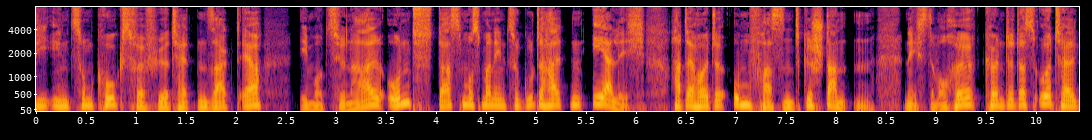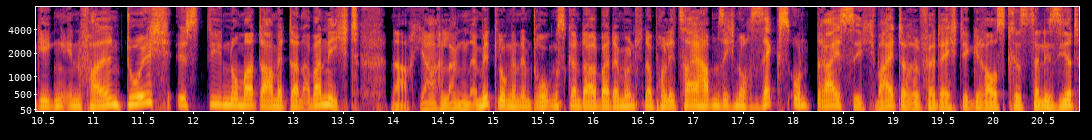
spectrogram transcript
die ihn zum Koks verführt hätten, sagt er. Emotional und, das muss man ihm zugutehalten, ehrlich hat er heute umfassend gestanden. Nächste Woche könnte das Urteil gegen ihn fallen. Durch ist die Nummer damit dann aber nicht. Nach jahrelangen Ermittlungen im Drogenskandal bei der Münchner Polizei haben sich noch 36 weitere Verdächtige rauskristallisiert,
